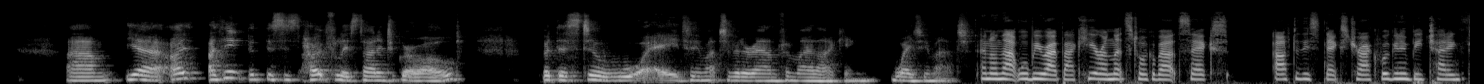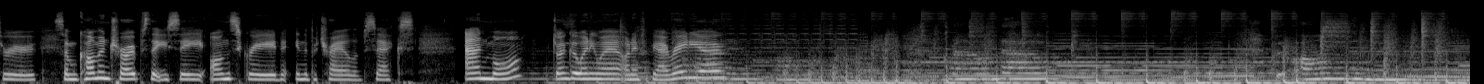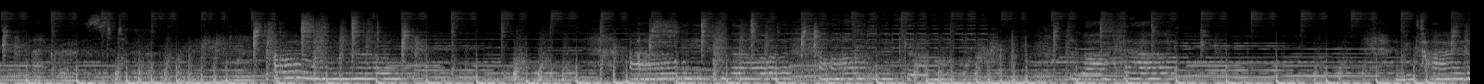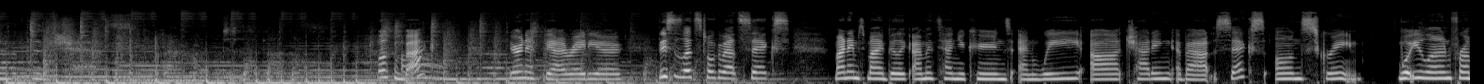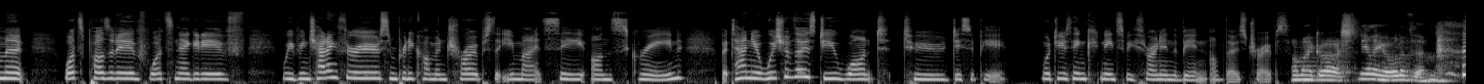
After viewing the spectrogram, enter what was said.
Um, yeah, I, I think that this is hopefully starting to grow old but there's still way too much of it around for my liking. Way too much. And on that, we'll be right back here and Let's Talk About Sex. After this next track, we're going to be chatting through some common tropes that you see on screen in the portrayal of sex and more. Don't go anywhere on FBI Radio. Welcome back. You're on FBI Radio. This is Let's Talk About Sex. My name's Maia Bilyk. I'm with Tanya Koens, and we are chatting about sex on screen. What you learn from it, what's positive, what's negative. We've been chatting through some pretty common tropes that you might see on screen. But Tanya, which of those do you want to disappear? What do you think needs to be thrown in the bin of those tropes? Oh my gosh, nearly all of them.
